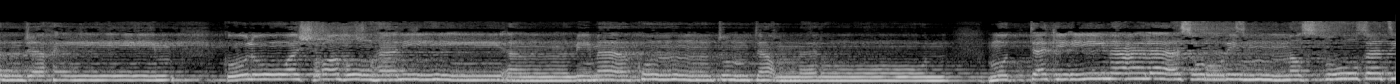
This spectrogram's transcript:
الجحيم. كلوا واشربوا هنيئا بما كنتم تعملون. متكئين على سرر مصفوفة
